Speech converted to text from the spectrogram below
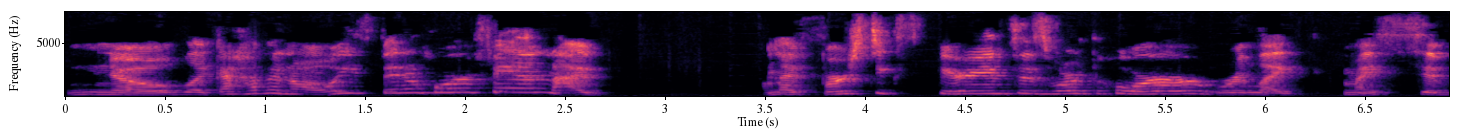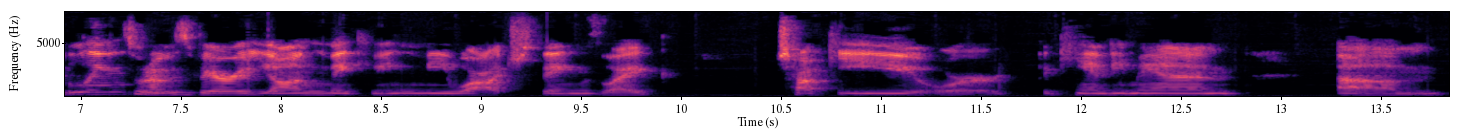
no. Like I haven't always been a horror fan. I my first experiences with horror were like my siblings when I was very young making me watch things like Chucky or The Candyman. Um,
